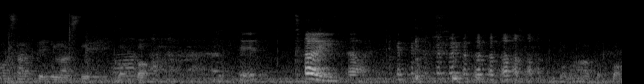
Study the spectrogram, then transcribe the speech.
こ去っていきますねここ。絶対痛い。ここ。ここ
